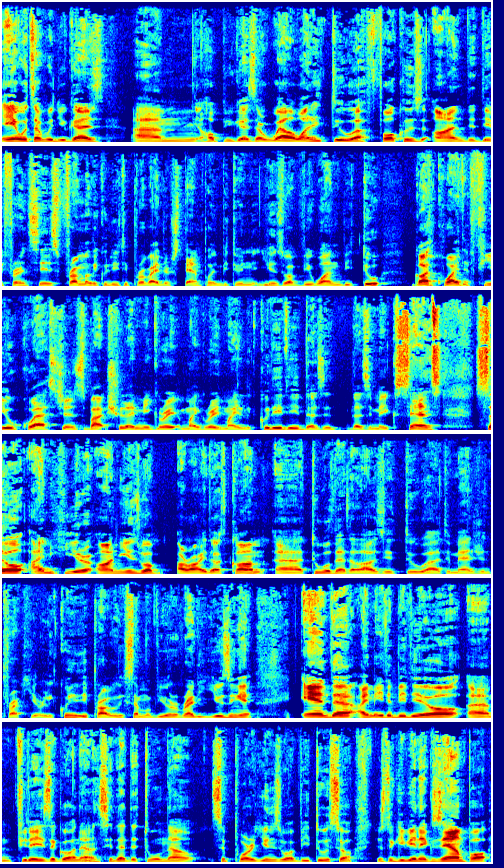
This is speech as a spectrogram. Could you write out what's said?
Hey, what's up with you guys? Um, hope you guys are well. I wanted to uh, focus on the differences from a liquidity provider standpoint between Uniswap V1 V2 got quite a few questions about should I migrate migrate my liquidity? Does it does it make sense? So I'm here on uniswaproi.com, a tool that allows you to uh, to manage and track your liquidity. Probably some of you are already using it, and uh, I made a video um, a few days ago announcing that the tool now support Uniswap v2. So just to give you an example,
